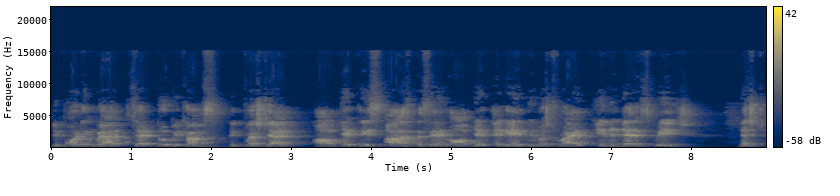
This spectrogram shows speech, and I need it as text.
Reporting verb said to becomes requested. Object is asked. The same object again we must write in indirect speech. Next,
